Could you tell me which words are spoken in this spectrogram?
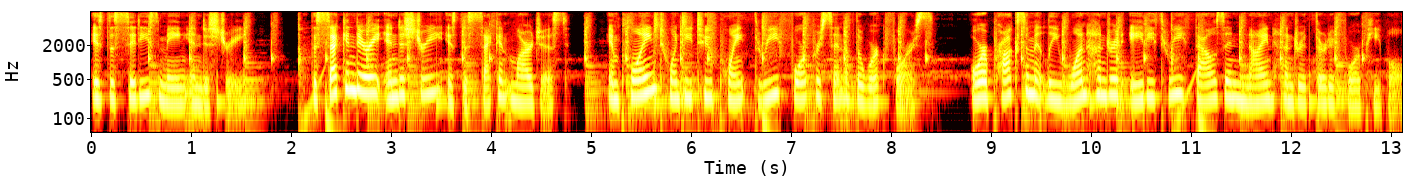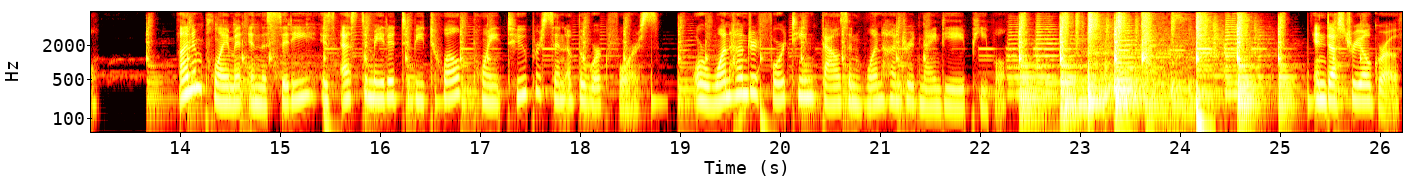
is the city's main industry. The secondary industry is the second largest employing 22.34% of the workforce, or approximately 183,934 people. Unemployment in the city is estimated to be 12.2% of the workforce, or 114,198 people. Industrial growth.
